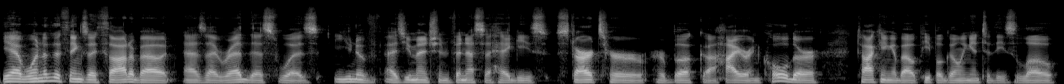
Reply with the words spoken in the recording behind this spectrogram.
Yeah, one of the things I thought about as I read this was, you know, as you mentioned, Vanessa Heggie's starts her her book uh, Higher and Colder, talking about people going into these low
